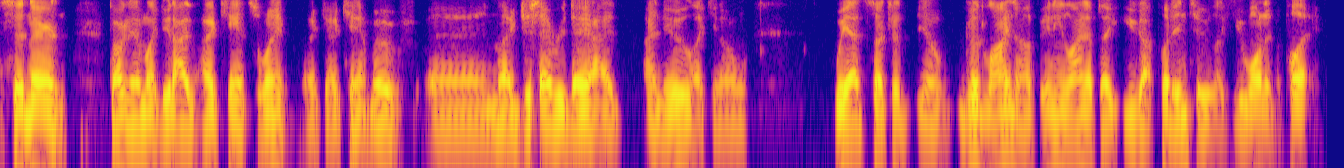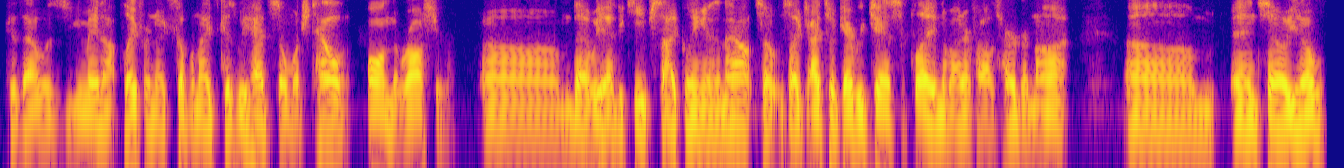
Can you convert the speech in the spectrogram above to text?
sitting there and talking to him like, dude, I, I can't swing, like I can't move, and like just every day I I knew like you know we had such a you know good lineup. Any lineup that you got put into, like you wanted to play because that was you may not play for the next couple nights because we had so much talent on the roster um, that we had to keep cycling in and out. So it was like I took every chance to play, no matter if I was hurt or not. Um, and so you know,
